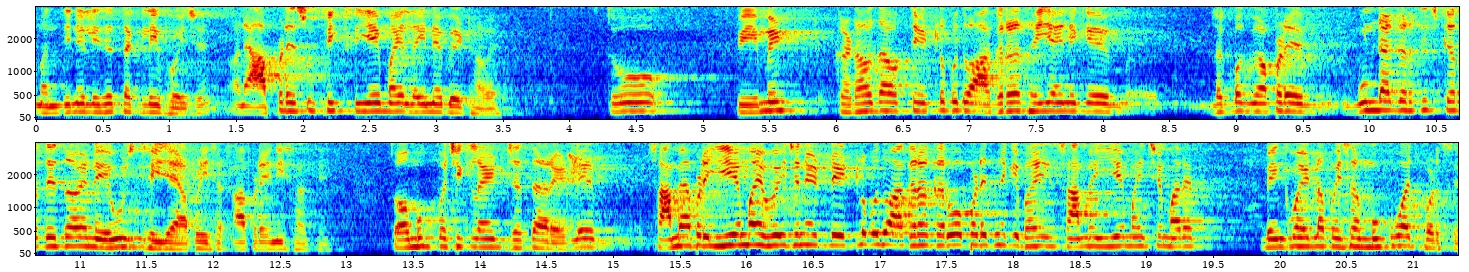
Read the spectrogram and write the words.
મંદીને લીધે તકલીફ હોય છે અને આપણે શું ફિક્સ ઈએમઆઈ લઈને બેઠા હોય. તો પેમેન્ટ કઢાવતા વખતે એટલો બધો આગ્રહ થઈ જાય ને કે લગભગ આપણે ગુંડાગર્દી જ કરી દેતા હોય ને એવું જ થઈ જાય આપણી આપણે એની સાથે. તો અમુક પછી ક્લાયન્ટ જતા રહે. એટલે સામે આપણે ઈએમઆઈ હોય છે ને એટલે એટલો બધો આગ્રહ કરવો પડે જ ને કે ભાઈ સામે ઈએમઆઈ છે, મારે બેંકમાં એટલા પૈસા મૂકવા જ પડશે.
